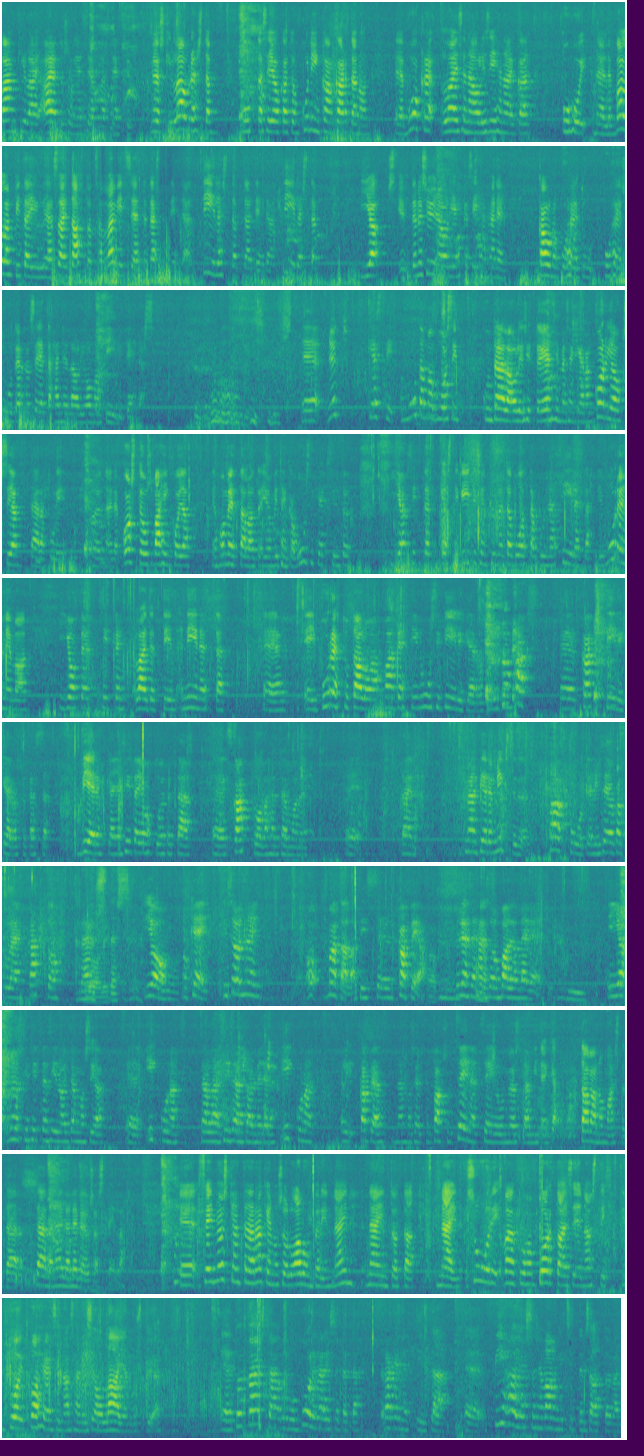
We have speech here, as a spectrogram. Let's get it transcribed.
vankila. Ajatus oli, että se on tehty myöskin laudasta, mutta se, joka tuon kuninkaan kartanon eh, vuokralaisena oli siihen aikaan, puhui näille vallanpitäjille ja sai tahtonsa lävitse, että tästä tehdään tiilestä, tämä tehdään tiilestä. Ja yhtenä syynä oli ehkä siihen hänen kaunopuheisuutensa se, että hänellä oli oma tiilitehdas. Eh, nyt kesti muutama vuosi, kun täällä oli sitten ensimmäisen kerran korjauksia. Täällä tuli näitä kosteusvahinkoja. Ne hometalot ei ole mitenkään uusi keksintö. Ja sitten kesti 50 vuotta, kun nämä tiilet lähti murenemaan, joten sitten laitettiin niin, että ei purettu taloa, vaan tehtiin uusi tiilikerros. Eli se on kaksi, kaksi tiilikerrosta tässä vierekkäin ja siitä johtuu, että tämä katto on vähän tämmöinen mä en tiedä miksi tappuut, eli se joka tulee katto. Räystässä. Joo, okei. Okay. Niin se on näin oh, matala, siis kapea. Mm. Yleensähän se on paljon leveämpi. Mm. Ja myöskin sitten siinä oli tämmöisiä eh, ikkunat, tällainen sisäänpäin menevät ikkunat, eli kapeat tämmöiset paksut seinät, se ei ollut myöskään mitenkään tavanomaista täällä, täällä näillä leveysasteilla. Eh, se ei myöskään tämä rakennus ollut alun perin näin, näin, tota, näin suuri, vaan tuohon portaiseen asti, niin tuo pohjoisen osa, niin se on laajennustyö. 1800-luvun eh, puolivälissä tätä rakennettiin tämä eh, piha, jossa ne vangit sitten saattoivat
